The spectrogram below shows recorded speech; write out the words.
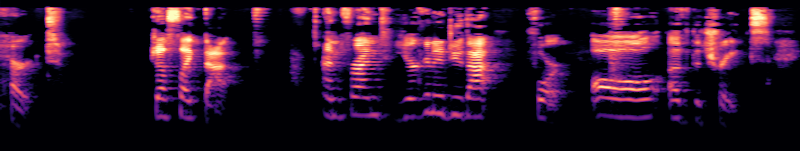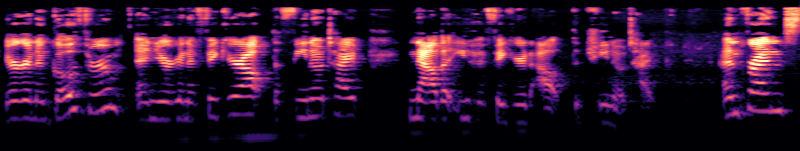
heart. Just like that. And friends, you're going to do that for all of the traits. You're going to go through and you're going to figure out the phenotype now that you have figured out the genotype. And friends,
